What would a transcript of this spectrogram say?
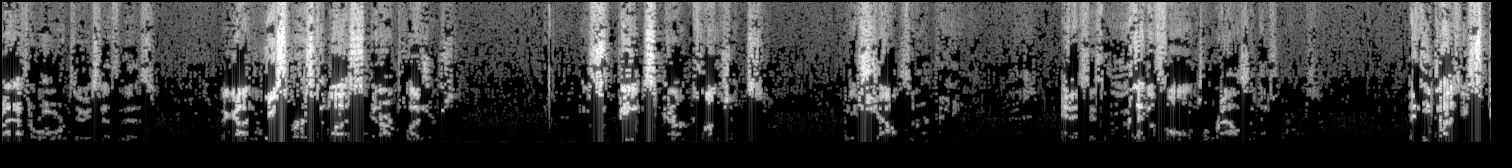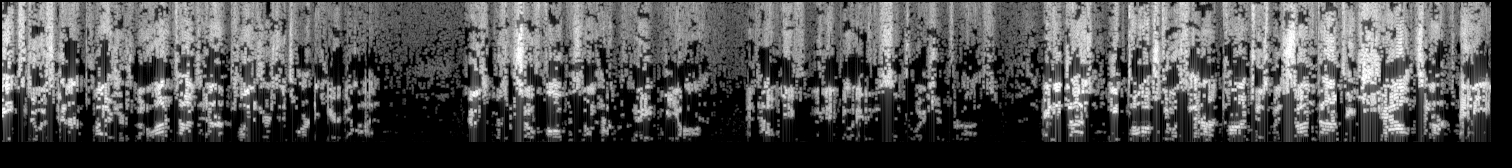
right after World War II. He says this that God whispers to us in our pleasures, He speaks in our conscience, but He shouts in our pain. And it's His megaphone to rouse the discourse. That He does, He speaks to us in our pleasures, but a lot of times in our pleasures, it's hard to hear God because we're so focused on how great we are and how we've manipulated the situation for us. And he does. He talks to us in our conscience, but sometimes he shouts in our pain.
